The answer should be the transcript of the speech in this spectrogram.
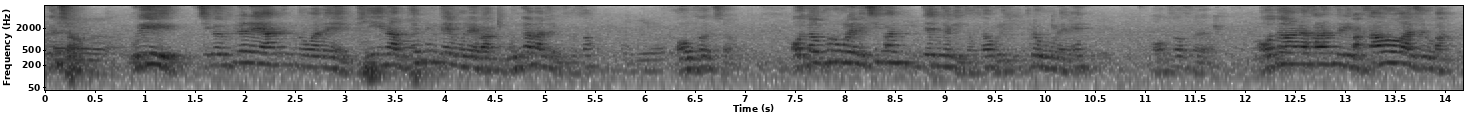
그렇죠. 우리 지금 훈련회 하는 동안에 비나 태풍 때문에 막 못 나간 적 있었어? 없었죠. 어떤 프로그램에 침반된 적이 있었어? 우리 프로그램에? 없었어요. 어느 하나 사람들이 막 싸워가지고 막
